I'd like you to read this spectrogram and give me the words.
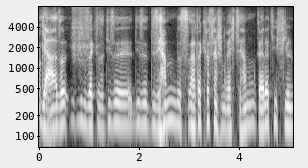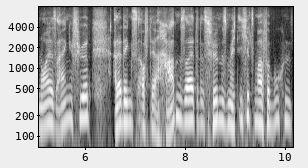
Okay. Ja, also wie gesagt, also diese, diese, sie haben, das hat der Christian schon recht, sie haben relativ viel Neues eingeführt. Allerdings auf der Haben-Seite des Filmes möchte ich jetzt mal verbuchen,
